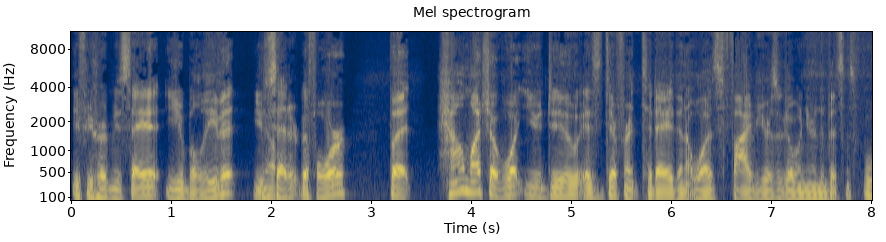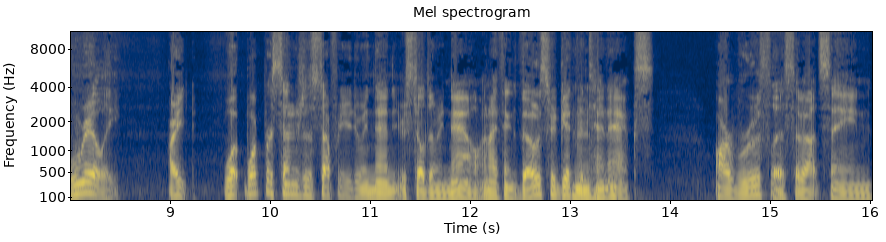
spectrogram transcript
If you heard me say it, you believe it. You've said it before. But how much of what you do is different today than it was five years ago when you're in the business? Really? Are you, what what percentage of the stuff are you doing then that you're still doing now? And I think those who get the mm-hmm. 10x are ruthless about saying,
